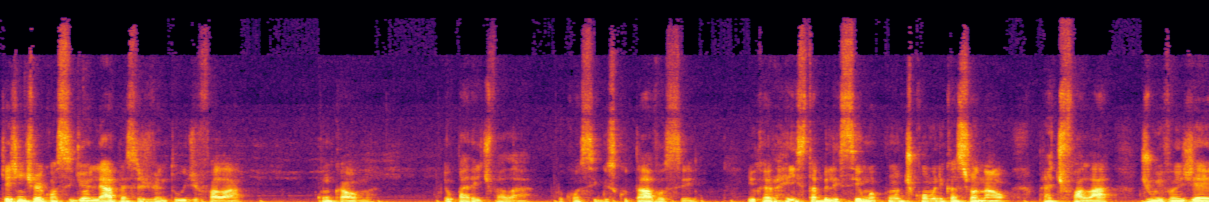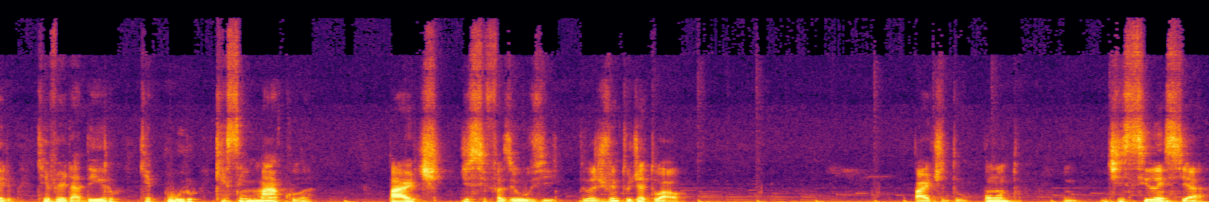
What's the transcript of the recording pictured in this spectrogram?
que a gente vai conseguir olhar para essa juventude e falar com calma. Eu parei de falar, eu consigo escutar você. E eu quero reestabelecer uma ponte comunicacional para te falar de um evangelho que é verdadeiro, que é puro, que é sem mácula. Parte de se fazer ouvir pela juventude atual. Parte do ponto de silenciar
